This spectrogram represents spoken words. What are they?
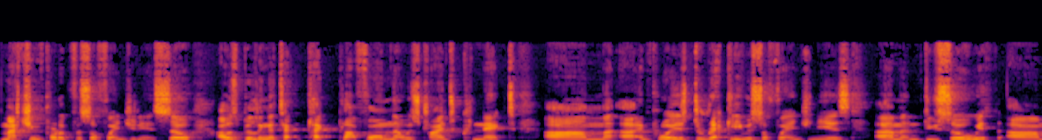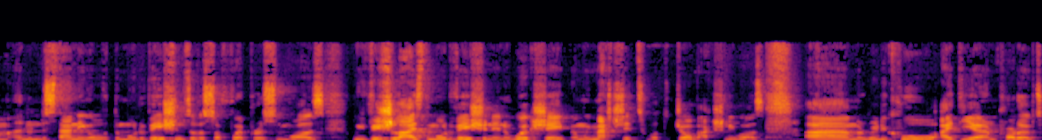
matching product for software engineers. So I was building a tech, tech platform that was trying to connect um, uh, employers directly with software engineers um, and do so with um, an understanding of what the motivations of a software person was. We visualized the motivation in a work shape and we matched it to what the job actually was. Um, a really cool idea and product.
